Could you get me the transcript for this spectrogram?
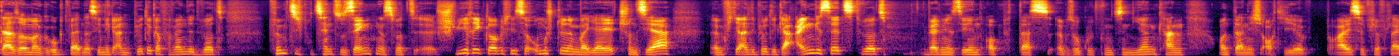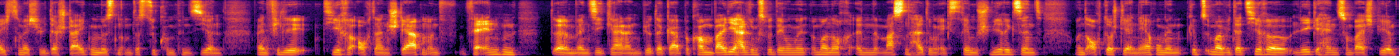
Da soll mal geguckt werden, dass weniger Antibiotika verwendet wird. 50% zu senken. Es wird äh, schwierig, glaube ich, diese Umstellung, weil ja jetzt schon sehr viel Antibiotika eingesetzt wird. werden wir sehen, ob das äh, so gut funktionieren kann und dann nicht auch die Preise für Fleisch zum Beispiel wieder steigen müssen, um das zu kompensieren. Wenn viele Tiere auch dann sterben und verenden, äh, wenn sie kein Antibiotika bekommen, weil die Haltungsbedingungen immer noch in Massenhaltung extrem schwierig sind und auch durch die Ernährungen gibt es immer wieder Tiere, Legehennen zum Beispiel,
